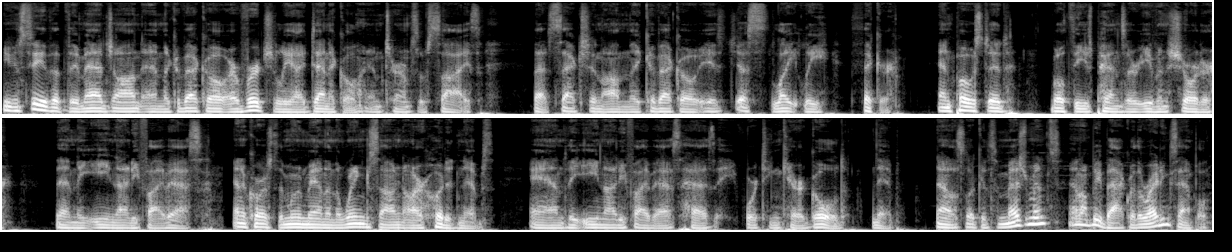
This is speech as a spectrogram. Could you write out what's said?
You can see that the Majohn and the Kaweco are virtually identical in terms of size. That section on the Kaweco is just slightly thicker. And posted, both these pens are even shorter than the E95S. And of course, the Moonman and the Wing Sung are hooded nibs, and the E95S has a 14 karat gold nib. Now let's look at some measurements, and I'll be back with a writing sample.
